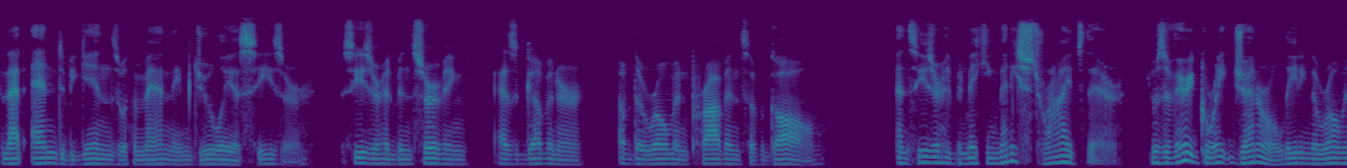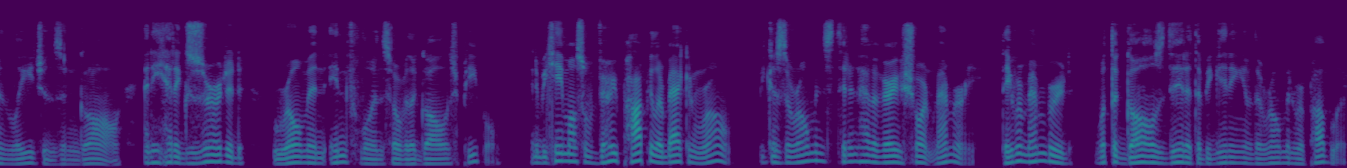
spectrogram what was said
And that end begins with a man named Julius Caesar. Caesar had been serving as governor of the Roman province of Gaul, and Caesar had been making many strides there. He was a very great general leading the Roman legions in Gaul, and he had exerted Roman influence over the Gaulish people. And it became also very popular back in Rome because the Romans didn't have a very short memory. They remembered what the Gauls did at the beginning of the Roman Republic,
